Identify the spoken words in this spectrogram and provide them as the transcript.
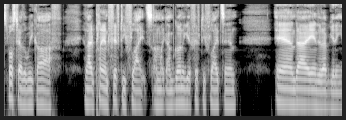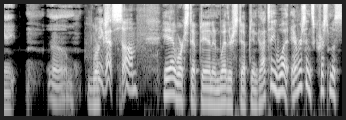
supposed to have the week off, and I'd planned fifty flights. I'm like, I'm going to get fifty flights in, and I ended up getting eight. Um, well, you work- got some. yeah, work stepped in and weather stepped in. Because I tell you what, ever since Christmas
